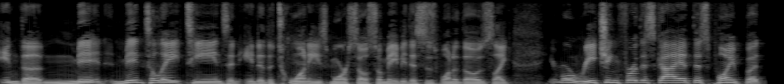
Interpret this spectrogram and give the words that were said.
in the mid mid to late teens and into the 20s more so. So maybe this is one of those like you're more reaching for this guy at this point, but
